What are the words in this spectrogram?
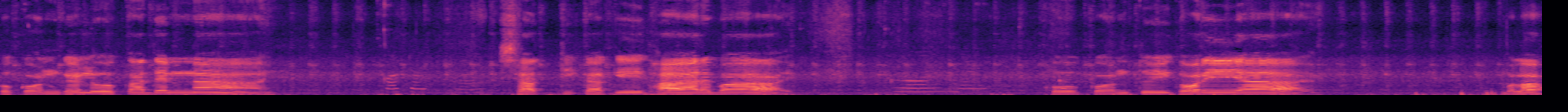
খোকন গেল, কাঁদেন নাই। কাটা সাত্বিকাকে ধার বাই খোকন, তুই ঘরে আয়। বলো।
